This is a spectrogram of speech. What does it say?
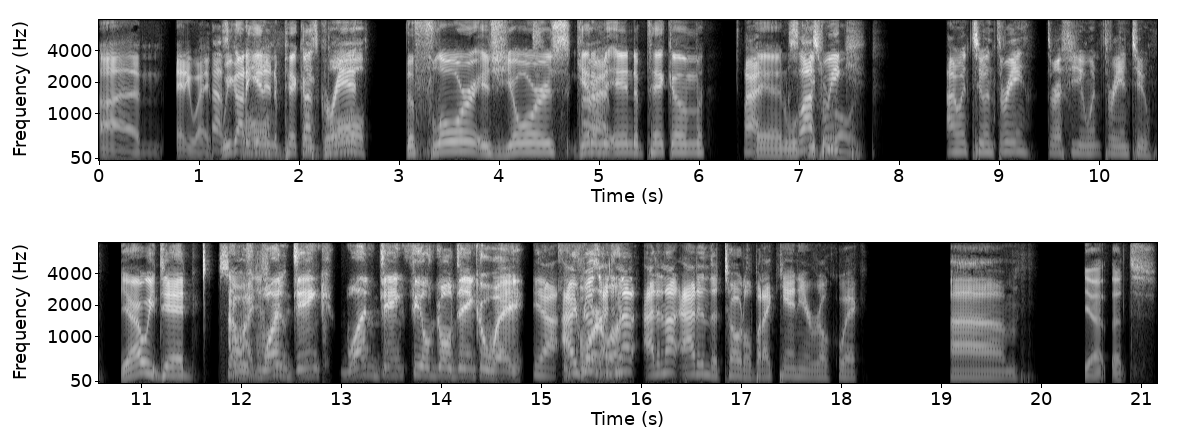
Um. Anyway, That's we got to get bull. into pick 'em. That's Grant, bull. the floor is yours. Get All him right. in to pick 'em, All right. and we'll so last keep it week rolling. I went two and three. The rest of you went three and two. Yeah, we did. So I was just one real- dink, one dink field goal dink away. yeah, I realized I did not I did not add in the total, but I can here real quick. Um, Yeah, that's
